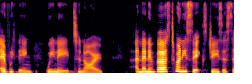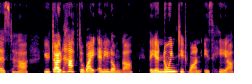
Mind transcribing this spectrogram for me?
everything we need to know. And then in verse 26, Jesus says to her, You don't have to wait any longer. The anointed one is here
